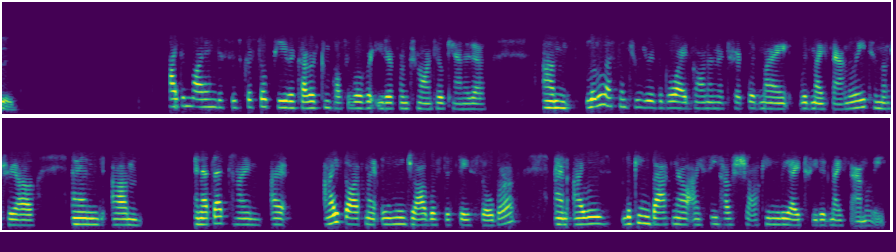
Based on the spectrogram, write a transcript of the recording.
C. Hi, good morning. This is Crystal P, recovered compulsive overeater from Toronto, Canada. Um, a little less than two years ago, I had gone on a trip with my with my family to Montreal, and um, and at that time, I I thought my only job was to stay sober, and I was looking back now. I see how shockingly I treated my family.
